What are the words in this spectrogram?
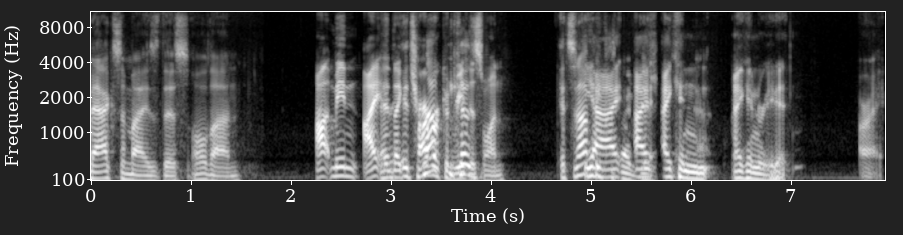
maximize this. Hold on. I mean, I And like it's Charmer not can read because- this one. It's not. Yeah, I, because my I, vision- I can I can read it. All right.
